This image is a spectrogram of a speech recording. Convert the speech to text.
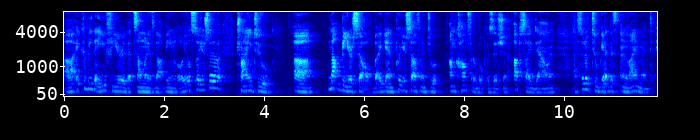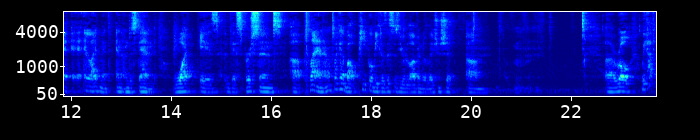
Uh, it could be that you fear that someone is not being loyal. So you're sort of trying to uh, not be yourself, but again, put yourself into an uncomfortable position, upside down, uh, sort of to get this enlightenment, enlightenment and understand what is this person's uh, plan. And I'm talking about people because this is your love and relationship um, uh, role. We have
